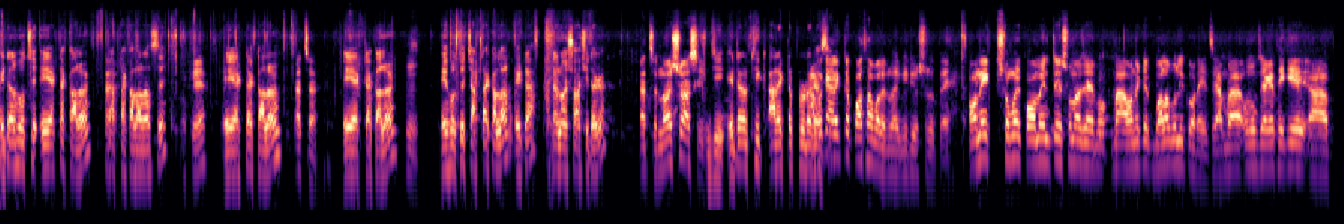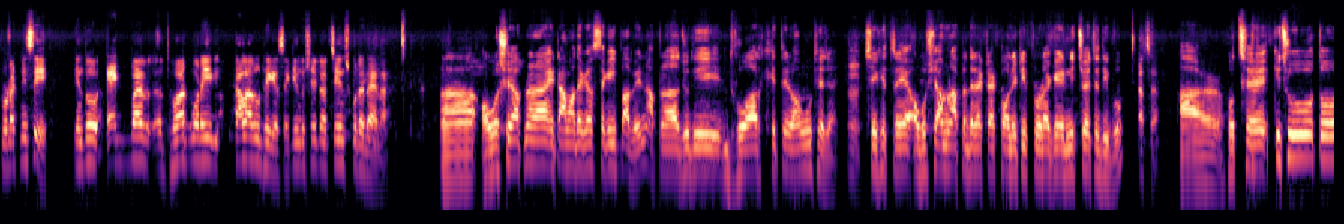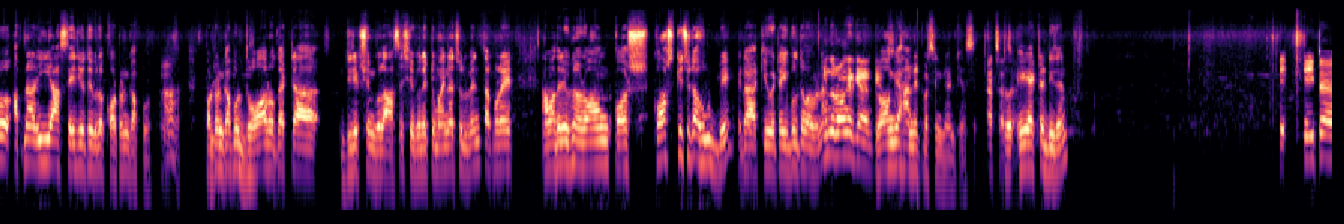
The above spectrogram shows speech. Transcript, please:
এটার হচ্ছে এই একটা কালার চারটা কালার আছে। ওকে। এই একটা কালার আচ্ছা। এই একটা কালার হুম। এই হচ্ছে চারটা কালার এটা এটা নয়শো আশি টাকা। আচ্ছা নয়শো আশি। জি এটার ঠিক আরেকটা প্রোডাক্ট আমাকে আছে। আরেকটা কথা বলেন ভাই ভিডিও শুরুতে। অনেক সময় কমেন্টে শোনা যায় বা অনেকে বলা বলি করে যে আমরা অমুক জায়গা থেকে প্রোডাক্ট নিছি কিন্তু একবার ধোয়ার পরেই কালার উঠে গেছে কিন্তু সেটা চেঞ্জ করে দেয় না। অবশ্যই আপনারা এটা আমাদের কাছ থেকেই পাবেন। আপনারা যদি ধোয়ার ক্ষেত্রে রং উঠে যায় সেক্ষেত্রে অবশ্যই আমরা আপনাদের একটা কোয়ালিটি প্রোডাক্টের নিশ্চয়তা দিব। আচ্ছা। আর হচ্ছে কিছু তো আপনার ই আছে যেহেতু এগুলো কটন কাপড় হ্যাঁ? কটন কাপড় ধোয়ারও তো একটা ডিরেকশনগুলো আছে সেগুলো একটু মাইনা চলবেন। তারপরে আমাদের এগুলো রং কস কস কিছুটা উঠবে এটা কেউ এটাই বলতে পারবে না। কিন্তু রঙের গ্যারান্টি রঙে হান্ড্রেড পার্সেন্ট গ্যারান্টি আছে। আচ্ছা তো আচ্ছা। এই একটা ডিজাইন এইটা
